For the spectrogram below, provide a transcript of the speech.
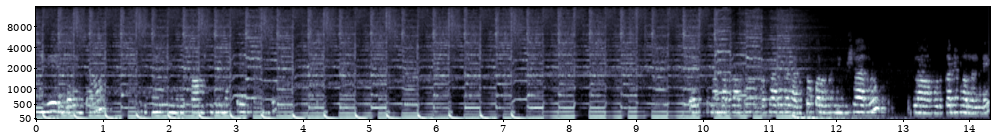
అనేది ఎంత తింటారో వేసుకున్న తర్వాత ఒకసారి కలిపి ఒక రెండు నిమిషాలు ఇట్లా ఉడకనివ్వాలండి.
